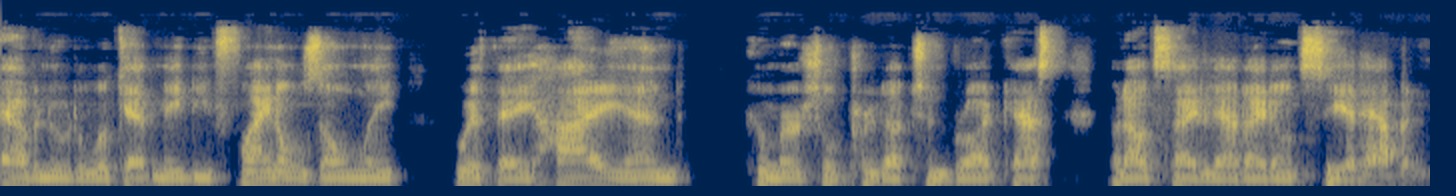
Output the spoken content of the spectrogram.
avenue to look at. Maybe finals only with a high end commercial production broadcast, but outside of that, I don't see it happening.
